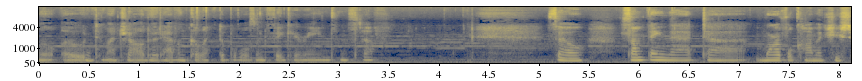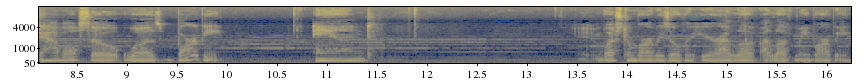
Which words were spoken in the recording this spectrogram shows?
little ode to my childhood, having collectibles and figurines and stuff. So, something that uh, Marvel Comics used to have also was Barbie, and Western Barbies over here. I love, I love me Barbie.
